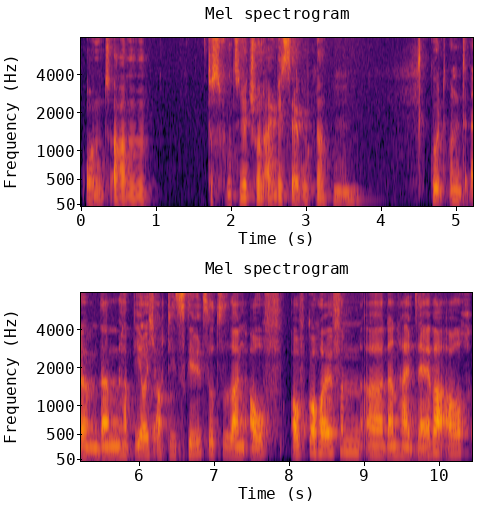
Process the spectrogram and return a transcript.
Und ähm, das funktioniert schon eigentlich sehr gut. Ne? Gut, und ähm, dann habt ihr euch auch die Skills sozusagen auf, aufgeholfen, äh, dann halt selber auch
